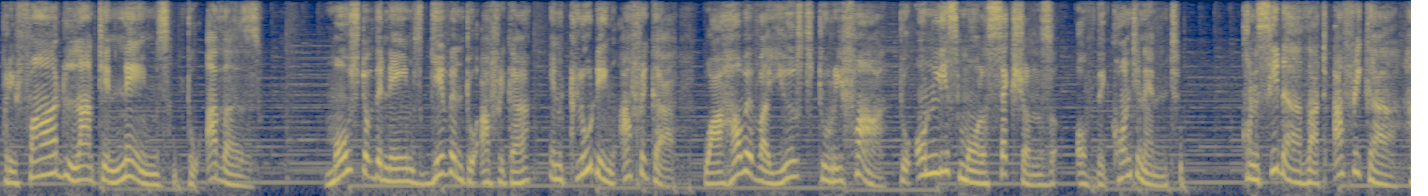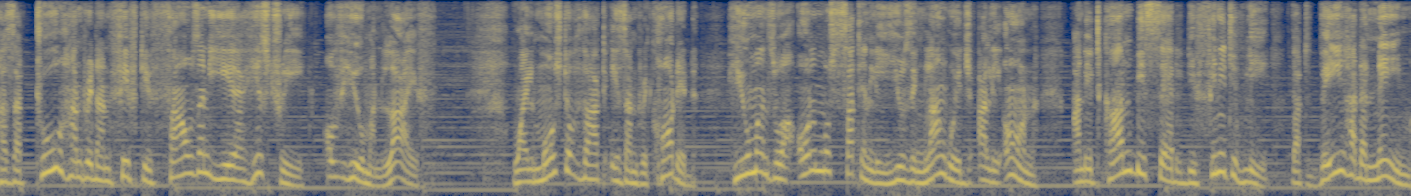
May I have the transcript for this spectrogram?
preferred Latin names to others. Most of the names given to Africa, including Africa, were however used to refer to only small sections of the continent. Consider that Africa has a 250,000 year history of human life. While most of that is unrecorded, humans were almost certainly using language early on and it can be said definitively that they had a name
